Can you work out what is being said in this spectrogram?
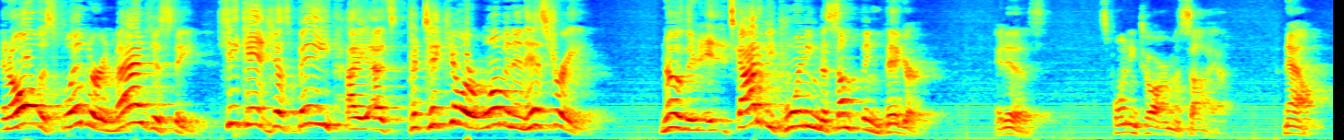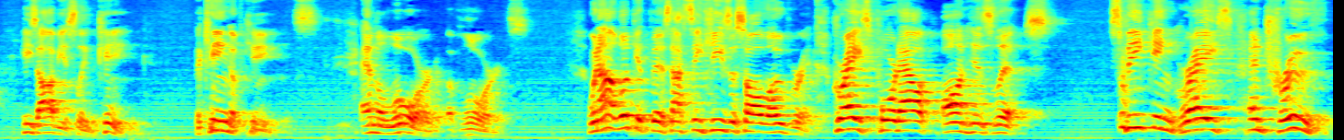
and all the splendor and majesty. She can't just be a, a particular woman in history. No, there, it's got to be pointing to something bigger. It is. It's pointing to our Messiah. Now, he's obviously the King, the King of Kings, and the Lord of Lords. When I look at this, I see Jesus all over it. Grace poured out on his lips, speaking grace and truth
